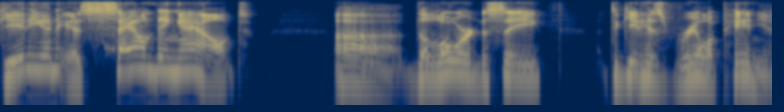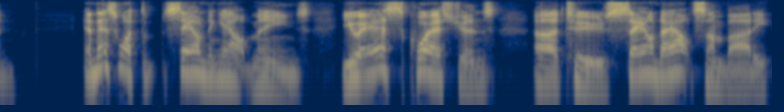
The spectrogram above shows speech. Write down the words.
Gideon is sounding out uh, the Lord to see, to get his real opinion. And that's what the sounding out means. You ask questions uh, to sound out somebody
